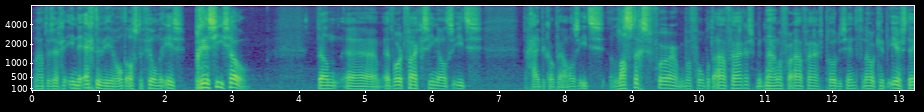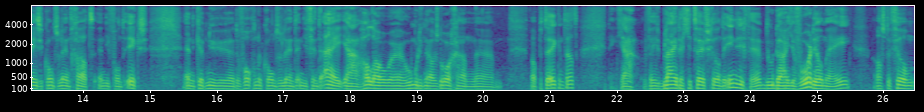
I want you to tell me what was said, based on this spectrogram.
laten we zeggen, in de echte wereld, als de film er is, precies zo. Dan, uh, het wordt vaak gezien als iets begrijp ik ook wel als iets lastigs voor bijvoorbeeld aanvragers. Met name voor aanvragers, producenten. Van nou, ik heb eerst deze consulent gehad en die vond X. En ik heb nu eh, de volgende consulent en die vindt Y. Ja, hallo, uh, hoe moet ik nou eens doorgaan? Wat betekent dat? Denk, ja, wees blij dat je twee verschillende inzichten hebt. Doe daar je voordeel mee. Als de film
